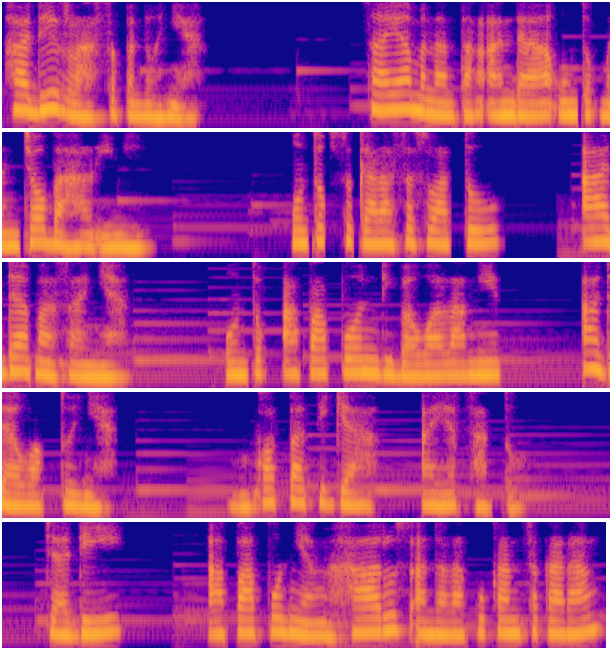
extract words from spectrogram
hadirlah sepenuhnya. Saya menantang Anda untuk mencoba hal ini. Untuk segala sesuatu, ada masanya untuk apa pun di bawah langit ada waktunya. Khotbah 3 ayat 1. Jadi, apa pun yang harus Anda lakukan sekarang,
